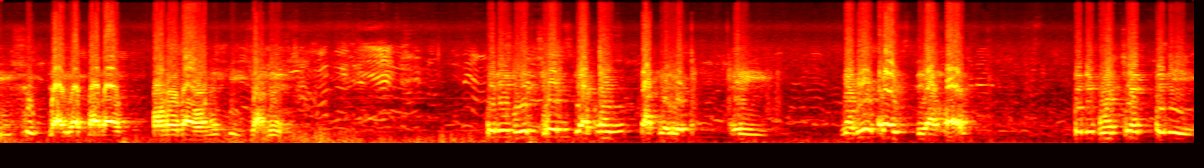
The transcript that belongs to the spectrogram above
ইস্যুর জায়গা তারা বড়রা অনেকেই জানেন এখন তাকে এই দেওয়া হয়? তিনি বলছেন তিনি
